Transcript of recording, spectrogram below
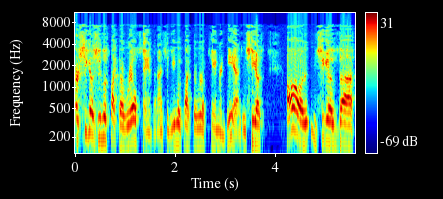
Or she goes, "You look like the real Santa." And I said, "You look like the real Cameron Diaz." And she goes, "Oh," she goes, uh,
